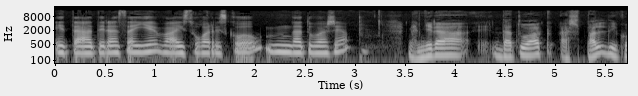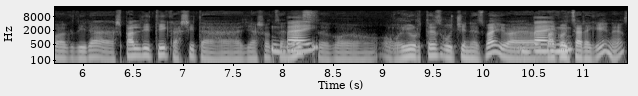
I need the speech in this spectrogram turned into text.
Eta atera zaie, ba, izugarrizko mm, datu basea. Gainera datuak aspaldikoak dira, aspalditik hasita jasotzen Bai. ez, Ego, ogoi urtez gutxinez bai, ba, Bai. bakoitzarekin, ez?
